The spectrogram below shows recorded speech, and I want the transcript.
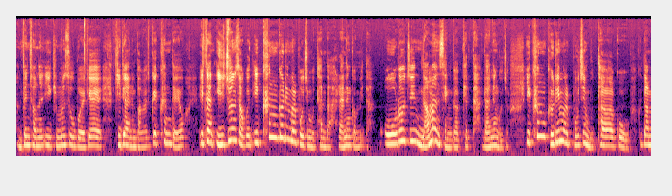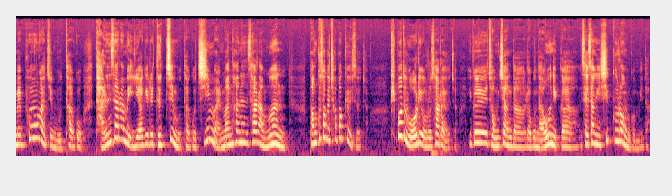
아무튼 저는 이 김문수 후보에게 기대하는 바가 꽤 큰데요. 일단 이준석은 이 큰 그림을 보지 못한다라는 겁니다. 오로지 나만 생각했다라는 거죠. 이 큰 그림을 보지 못하고 그 다음에 포용하지 못하고 다른 사람의 이야기를 듣지 못하고 지 말만 하는 사람은 방구석에 처박혀 있어야죠. 키보드 워리어로 살아야죠. 이게 정치한다라고 나오니까 세상이 시끄러운 겁니다.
